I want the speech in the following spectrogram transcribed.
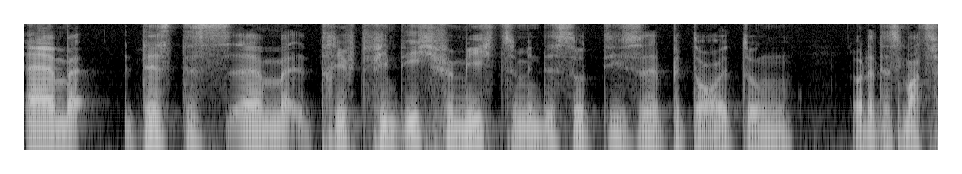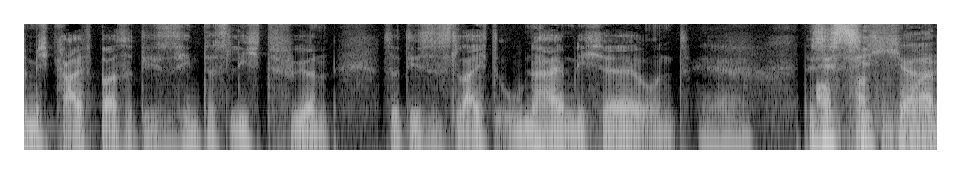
ähm, das, das ähm, trifft, finde ich, für mich zumindest so diese Bedeutung, oder das macht es für mich greifbar, so dieses hinters Licht führen, so dieses leicht Unheimliche und Ja. Das ist sicher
